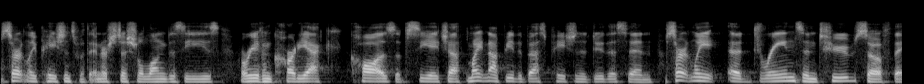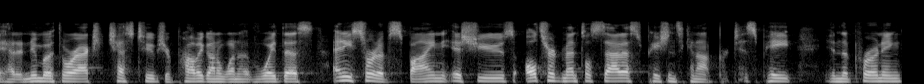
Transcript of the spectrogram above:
Certainly, patients with interstitial lung disease or even cardiac cause of CHF might not be the best patient to do this in. Certainly, uh, drains and tubes. So, if they had a pneumothorax, chest tubes, you're probably going to want to avoid this. Any sort of spine issues, altered mental status, patients cannot participate in the proning.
